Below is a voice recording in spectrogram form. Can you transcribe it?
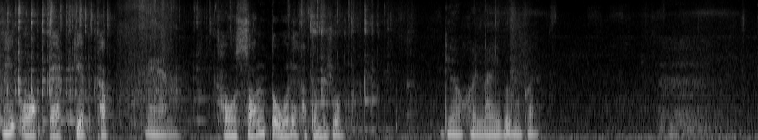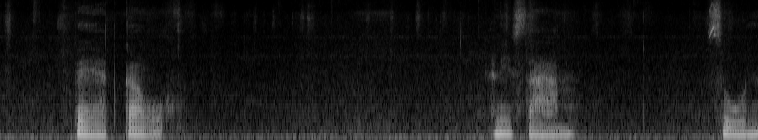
เลขออกแปดเจ็ดครับ แม่นเขาสองตัวเลยครับท่านผู้ชม เดี๋ยวค่อยไล่เบิ่งก่อนแปดเก้าอันนี้สามศูนย์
